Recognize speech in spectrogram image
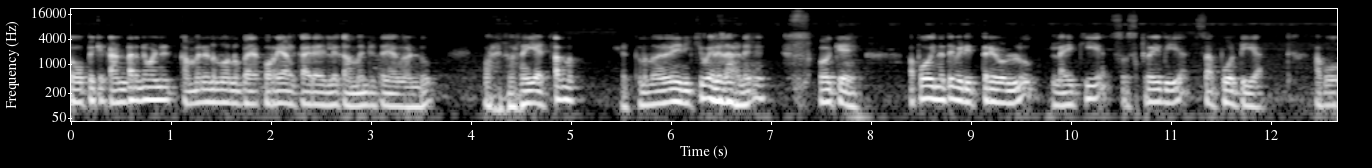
ടോപ്പിക്ക് കണ്ടറിന് വേണ്ടി കമന്റ് ഇടുന്നു പറഞ്ഞപ്പോൾ കുറേ ആൾക്കാർ അതിൽ കമന്റ് ഇട്ട് ഞാൻ കണ്ടു. കുറേ പറഞ്ഞാൽ എട്ടെണ്ണം. എട്ടെണ്ണം എന്ന് പറയുന്നത് എനിക്ക് വലുതാണ്. ഓക്കെ അപ്പോൾ ഇന്നത്തെ വീഡിയോ ഇത്രയേ ഉള്ളൂ. ലൈക്ക് ചെയ്യുക സബ്സ്ക്രൈബ് ചെയ്യുക സപ്പോർട്ട് ചെയ്യുക. അപ്പോൾ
